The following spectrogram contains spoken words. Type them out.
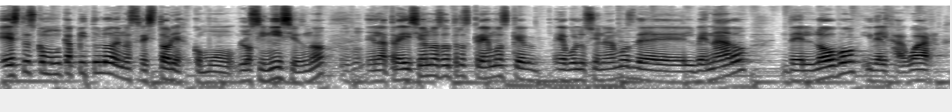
esto es como un capítulo de nuestra historia, como los inicios, ¿no? En la tradición nosotros creemos que evolucionamos del venado, del lobo y del jaguar.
